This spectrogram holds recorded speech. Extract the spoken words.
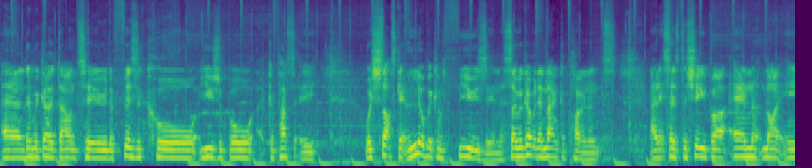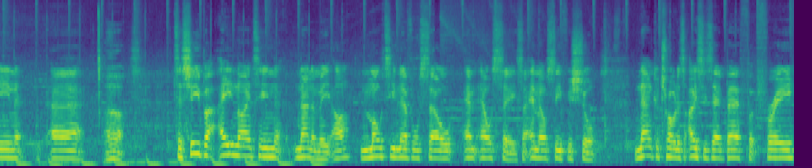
And then we go down to the physical usable capacity, which starts getting a little bit confusing. So we go with the NAND components. and it says Toshiba N19 uh, uh, Toshiba A19 nanometer multi-level cell MLC, so MLC for short. NAND controllers OCZ Barefoot 3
